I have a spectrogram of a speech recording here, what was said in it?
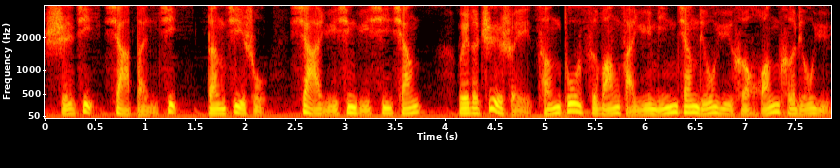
史记·夏本纪》等记述，夏禹兴于西羌，为了治水，曾多次往返于岷江流域和黄河流域，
